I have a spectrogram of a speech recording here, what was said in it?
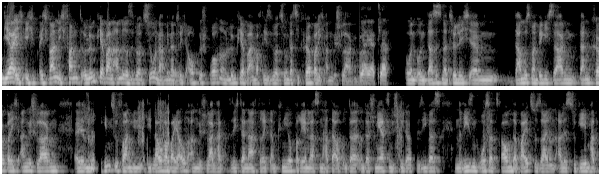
Ja, ich, ich, ich, fand, ich fand, Olympia war eine andere Situation. Da haben wir mhm. natürlich auch gesprochen. Und Olympia war einfach die Situation, dass sie körperlich angeschlagen war. Ja, ja, klar. Und, und das ist natürlich, ähm, da muss man wirklich sagen, dann körperlich angeschlagen ähm, hinzufahren, wie die Laura war ja auch angeschlagen, hat sich danach direkt am Knie operieren lassen, hat da auch unter, unter Schmerzen gespielt, aber für sie war es ein riesengroßer Traum, dabei zu sein und alles zu geben, hat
